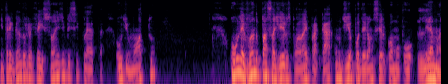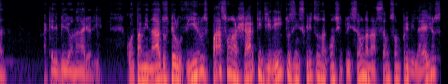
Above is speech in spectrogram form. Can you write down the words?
entregando refeições de bicicleta ou de moto, ou levando passageiros para lá e para cá, um dia poderão ser como o Lehman, aquele bilionário ali. Contaminados pelo vírus, passam a achar que direitos inscritos na Constituição da nação são privilégios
